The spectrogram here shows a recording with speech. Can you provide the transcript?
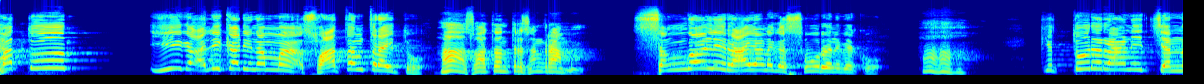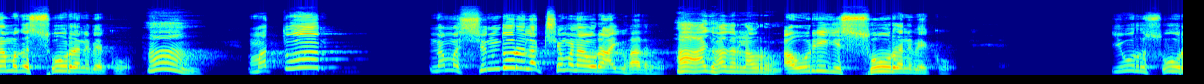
ಮತ್ತು ಈಗ ಅಲಿಕಡಿ ನಮ್ಮ ಸ್ವಾತಂತ್ರ್ಯ ಆಯ್ತು. ಹಾ ಸ್ವಾತಂತ್ರ್ಯ ಸಂಗ್ರಾಮ. ಸಂಗೊಳ್ಳಿ ರಾಯಣಗ ಸೂರ ಅನ್ಬೇಕು. ಕಿತ್ತೂರ ಹಾ ಹಾ. ಕಿತ್ತೂರು ರಾಣಿ ಚೆನ್ನಮ್ಮಗ ಸೂರ ಅನ್ಬೇಕು. ಹಾ. ಮತ್ತು ನಮ್ಮ ಸಿಂಧೂರು ಲಕ್ಷ್ಮಣ ಅವರು ಆಗಿ ಹೋದರು. ಹಾ ಆಗಿ ಹೋದ್ರಲ್ಲ ಅವರು. ಅವರಿಗೆ ಸೂರ್ ಅನ್ಬೇಕು. ಇವರು ಸೂರ.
